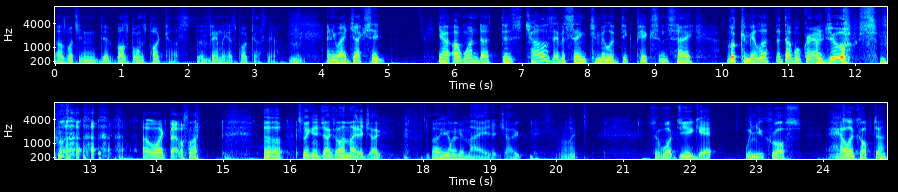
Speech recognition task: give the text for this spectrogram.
I was watching the Osbourne's podcast. The Mm. family has a podcast now. Anyway, Jack said, "You know, I wonder, does Charles ever send Camilla dick pics and say, "Look, Camilla, the double crown jewels"? I like that one. Oh, speaking of jokes, I made a joke. Oh, here I we go. made a joke, right? So, what do you get when you cross a helicopter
